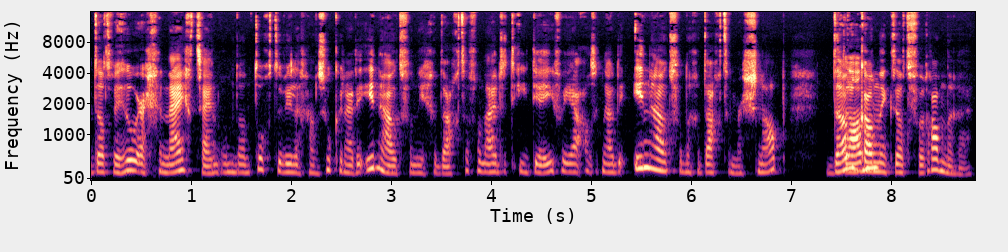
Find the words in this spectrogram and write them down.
dat we heel erg geneigd zijn om dan toch te willen gaan zoeken naar de inhoud van die gedachte. Vanuit het idee van ja, als ik nou de inhoud van de gedachte maar snap, dan, Dan- kan ik dat veranderen.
